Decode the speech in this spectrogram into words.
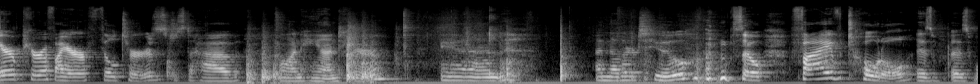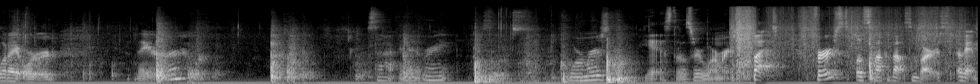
air purifier filters just to have on hand here. And another two. so five total is, is what I ordered there. That it, right? warmers? Yes, those are warmers. But first, let's talk about some bars. Okay.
